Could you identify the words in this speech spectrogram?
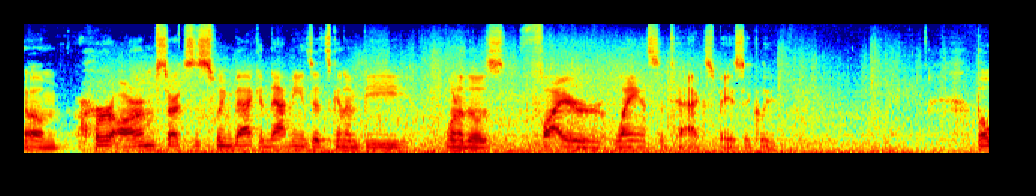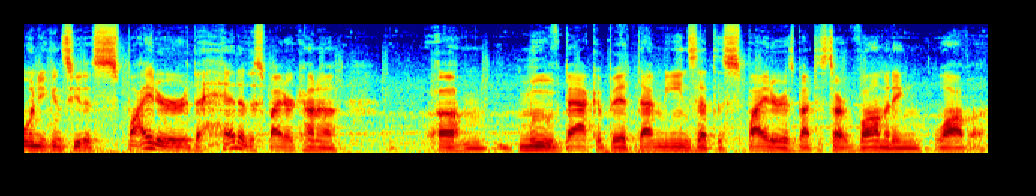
um, her arm starts to swing back and that means it's going to be one of those fire lance attacks basically but when you can see the spider the head of the spider kind of um, move back a bit, that means that the spider is about to start vomiting lava.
